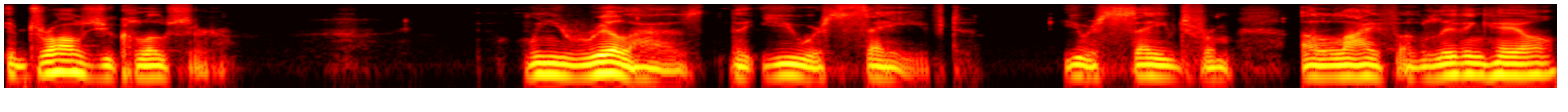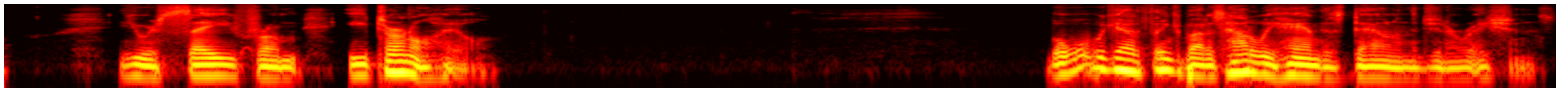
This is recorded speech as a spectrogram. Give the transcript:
it draws you closer when you realize that you were saved. You were saved from a life of living hell. You were saved from eternal hell. But what we got to think about is how do we hand this down in the generations?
